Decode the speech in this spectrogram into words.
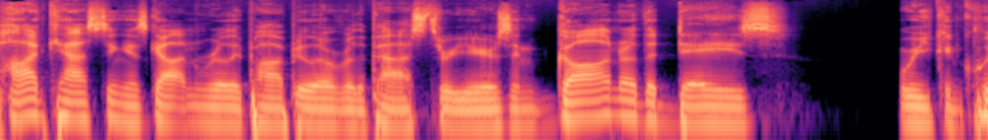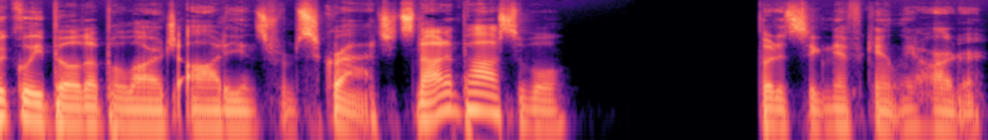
podcasting has gotten really popular over the past three years, and gone are the days where you can quickly build up a large audience from scratch. It's not impossible, but it's significantly harder.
